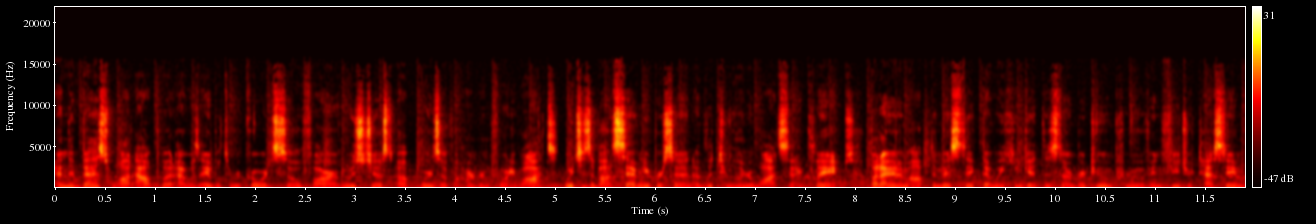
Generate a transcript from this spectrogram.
and the best watt output I was able to record so far was just upwards of 140 watts, which is about 70% of the 200 watts that it claims. But I am optimistic that we can get this number to improve in future testing,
